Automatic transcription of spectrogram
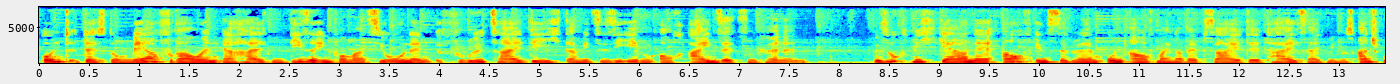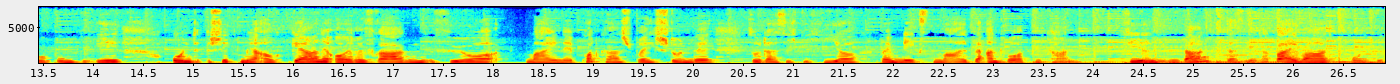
und desto mehr Frauen erhalten diese Informationen frühzeitig, damit sie sie eben auch einsetzen können. Besucht mich gerne auf Instagram und auf meiner Webseite teilzeit-anspruch.de und schickt mir auch gerne eure Fragen für meine Podcast-Sprechstunde, so dass ich die hier beim nächsten Mal beantworten kann. Vielen lieben Dank, dass ihr dabei wart und bis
